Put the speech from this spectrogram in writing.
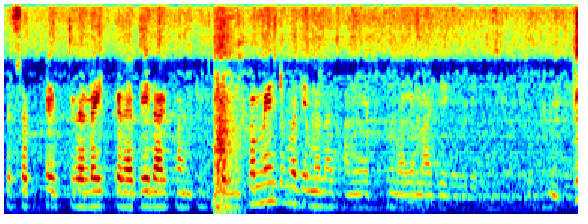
तर सबस्क्राईब करा लाईक करा बेल आयकॉन क्लिक करून कमेंटमध्ये मला सांगा तुम्हाला माझे वडे धन्यवाद.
